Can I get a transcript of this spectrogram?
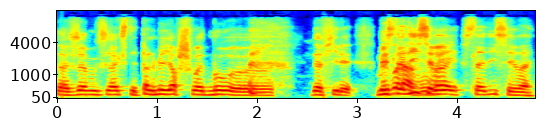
J'avoue, c'est vrai que c'était pas le meilleur choix de mots. euh, d'affilée. Mais, cela dit, c'est vrai. Cela dit, c'est vrai.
